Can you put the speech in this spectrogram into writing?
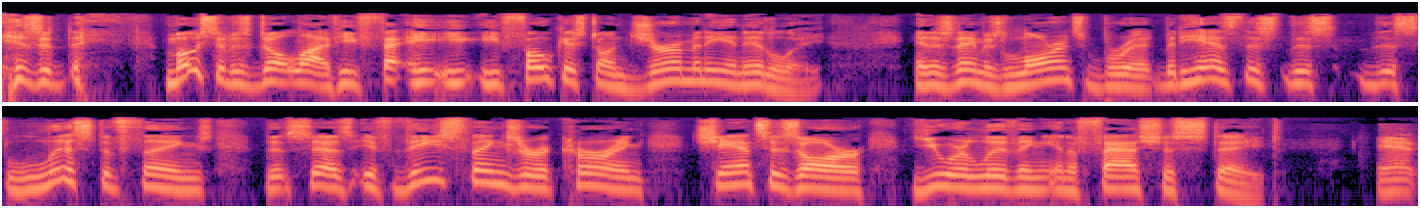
his most of his adult life. He, he he focused on Germany and Italy, and his name is Lawrence Britt. But he has this this this list of things that says if these things are occurring, chances are you are living in a fascist state. And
